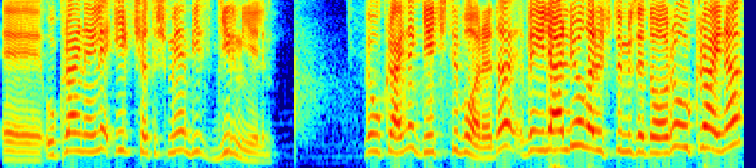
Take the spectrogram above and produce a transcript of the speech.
Ee, Ukrayna ile ilk çatışmaya biz girmeyelim. Ve Ukrayna geçti bu arada ve ilerliyorlar üstümüze doğru. Ukrayna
